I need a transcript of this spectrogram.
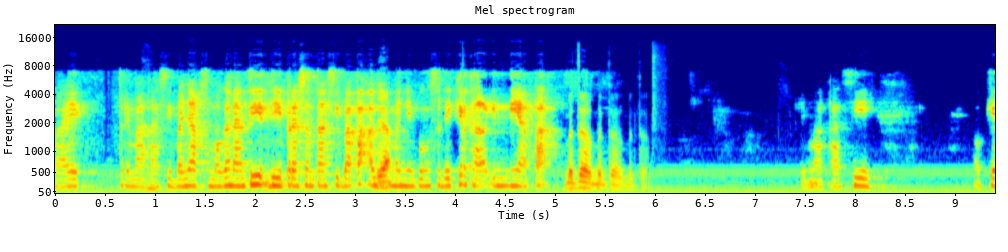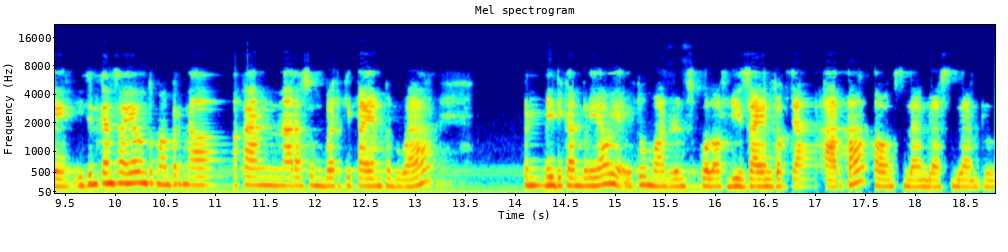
Baik terima kasih banyak. Semoga nanti di presentasi bapak agak ya. menyinggung sedikit hal ini ya pak. Betul betul betul. Terima kasih Oke, izinkan saya untuk memperkenalkan narasumber kita yang kedua. Pendidikan beliau yaitu Modern School of Design Yogyakarta tahun 1997,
